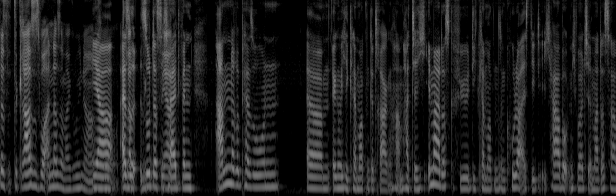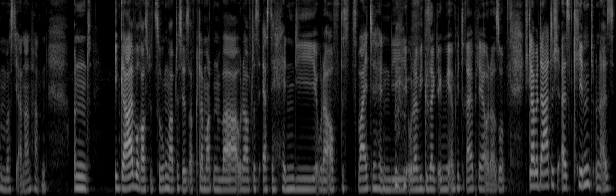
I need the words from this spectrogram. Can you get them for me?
Das, das Gras ist woanders immer grüner. Ja, so, also glaub, so, dass ich ja. halt, wenn andere Personen ähm, irgendwelche Klamotten getragen haben, hatte ich immer das Gefühl, die Klamotten sind cooler als die, die ich habe und ich wollte immer das haben, was die anderen hatten. Und egal woraus bezogen war, ob das jetzt auf Klamotten war oder auf das erste Handy oder auf das zweite Handy oder wie gesagt irgendwie MP3-Player oder so. Ich glaube, da hatte ich als Kind und als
